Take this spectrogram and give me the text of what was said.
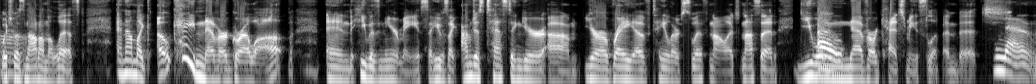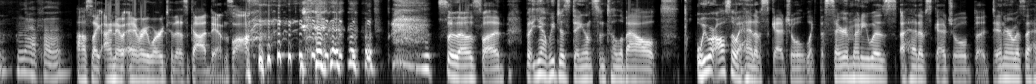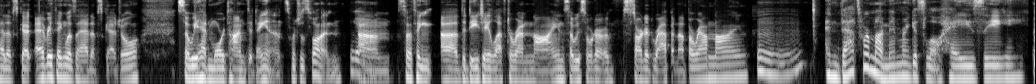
which was not on the list. And I'm like, okay, never grow up. And he was near me. So he was like, I'm just testing your um your array of Taylor Swift knowledge. And I said, You will Oh. never catch me slipping, bitch. No, never. I was like, I know every word to this goddamn song. so that was fun. But yeah, we just danced until about we were also ahead of schedule. Like the ceremony was ahead of schedule, the dinner was ahead of schedule, everything was ahead of schedule. So we had more time to dance, which was fun. Yeah. Um, so I think uh, the DJ left around nine, so we sort of started wrapping up around nine, mm. and that's where my memory gets a little hazy.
